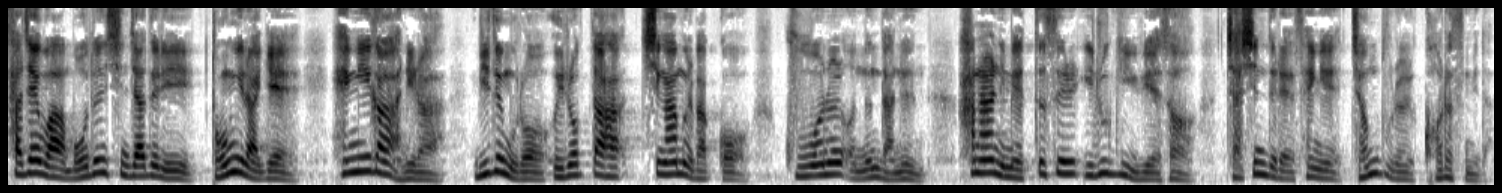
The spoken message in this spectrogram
사제와 모든 신자들이 동일하게 행위가 아니라 믿음으로 의롭다 칭함을 받고 구원을 얻는다는 하나님의 뜻을 이루기 위해서 자신들의 생애 전부를 걸었습니다.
